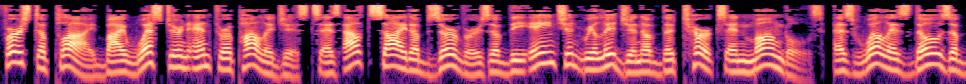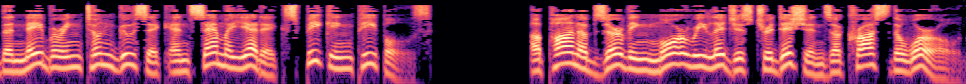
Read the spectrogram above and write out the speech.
first applied by Western anthropologists as outside observers of the ancient religion of the Turks and Mongols, as well as those of the neighboring Tungusic and Samoyedic-speaking peoples. Upon observing more religious traditions across the world,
